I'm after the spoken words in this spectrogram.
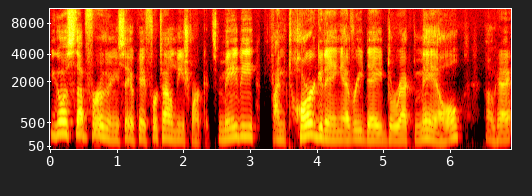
You go a step further and you say, okay, fertile niche markets. Maybe I'm targeting everyday direct mail, okay,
